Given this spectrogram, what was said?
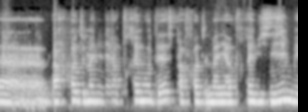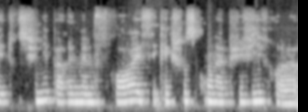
euh, parfois de manière très modeste, parfois de manière très visible, mais tous unis par une même foi. Et c'est quelque chose qu'on a pu vivre euh,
